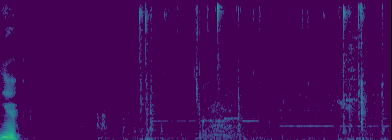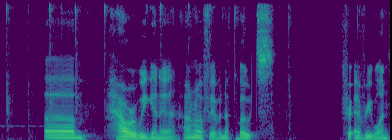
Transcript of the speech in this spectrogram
Yeah. Um, how are we gonna... I don't know if we have enough boats for everyone.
